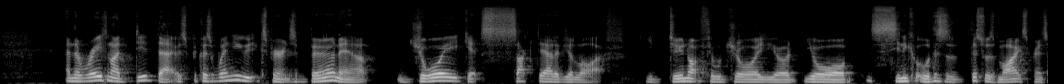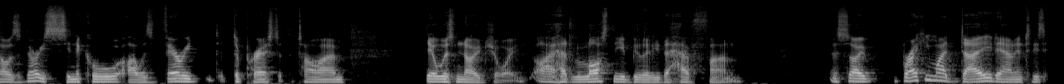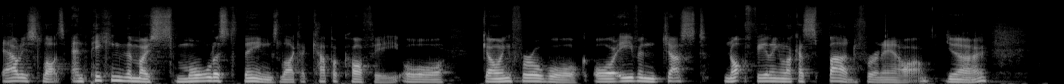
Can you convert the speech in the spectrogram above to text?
And the reason I did that was because when you experience burnout, joy gets sucked out of your life. You do not feel joy. You're you're cynical. Well, this is this was my experience. I was very cynical. I was very d- depressed at the time. There was no joy. I had lost the ability to have fun. And so breaking my day down into these hourly slots and picking the most smallest things like a cup of coffee or going for a walk, or even just not feeling like a spud for an hour, you know,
